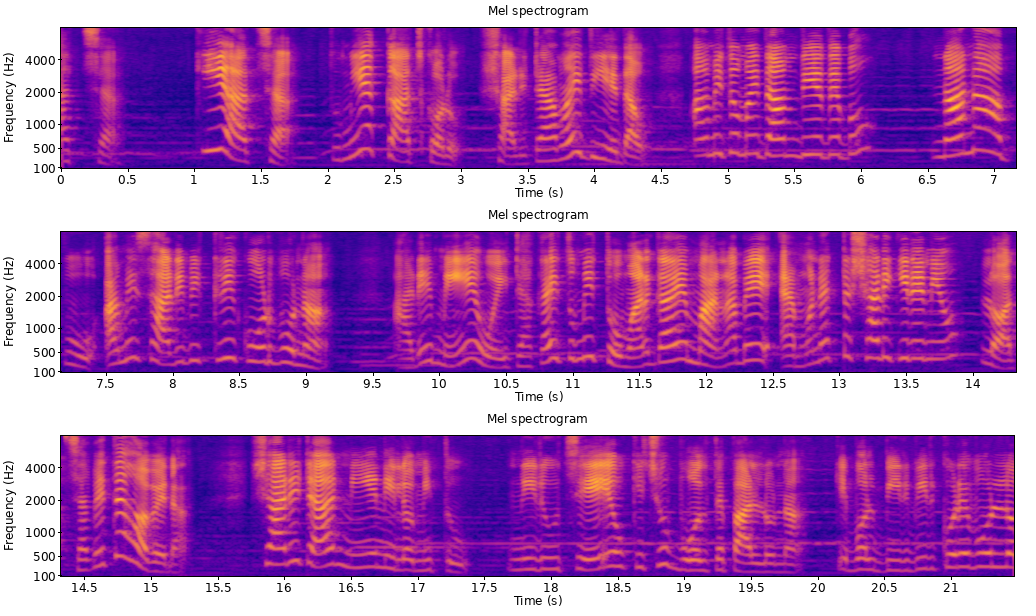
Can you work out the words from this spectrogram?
আচ্ছা কি আচ্ছা? তুমি এক কাজ করো, শাড়িটা আমায় দিয়ে দাও, আমি তোমায় দাম দিয়ে দেব। না না, আপু, আমি শাড়ি বিক্রি করব না। আরে মেয়ে, ওই টাকায় তুমি তোমার গায়ে মানাবে এমন একটা শাড়ি কিনে নিও, লজ্জা পেতে হবে না। শাড়িটা নিয়ে নিল মিতু। নিরু চেয়েও কিছু বলতে পারল না, কেবল বিড়বিড় করে বলল,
